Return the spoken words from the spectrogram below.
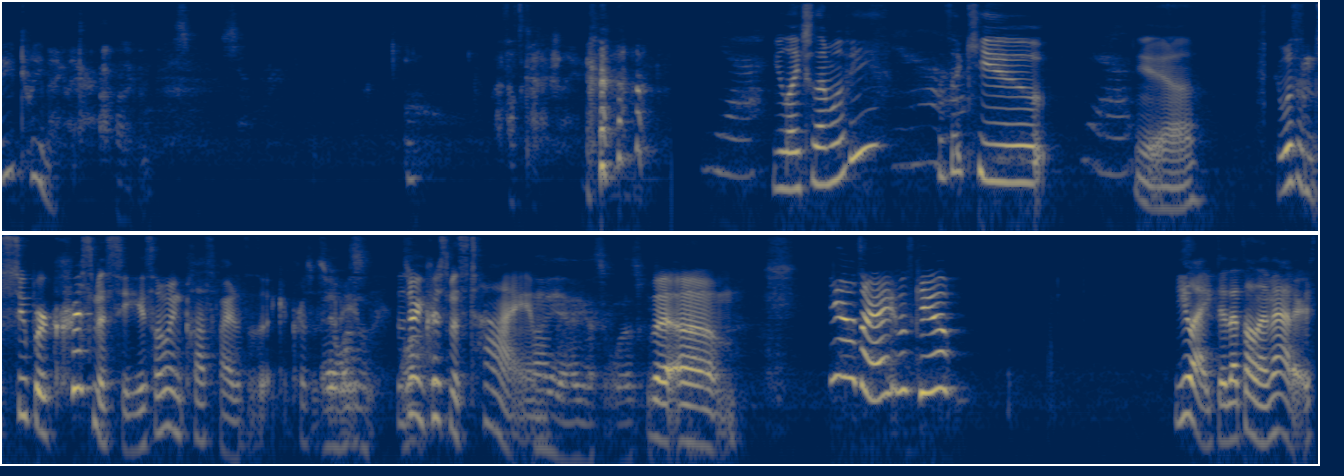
What are you doing back there? I'm gonna go get some. That sounds good actually. Yeah, you liked that movie? Was it cute? yeah. Yeah. It wasn't super Christmassy, so I wouldn't classify it as like a Christmas It movie. wasn't- It was during Christmas time. Oh yeah, I guess it was. But um yeah, it was alright. It was cute. You liked it, that's all that matters.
